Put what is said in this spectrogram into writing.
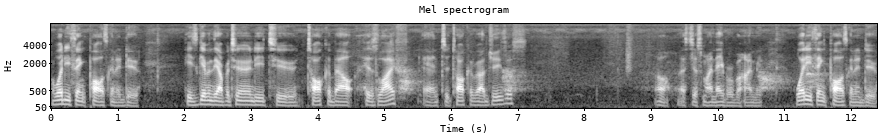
What do you think Paul's going to do? He's given the opportunity to talk about his life and to talk about Jesus. Oh, that's just my neighbor behind me. What do you think Paul's going to do?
